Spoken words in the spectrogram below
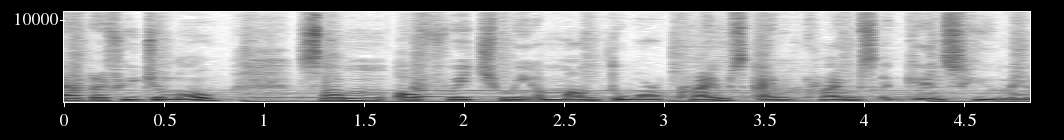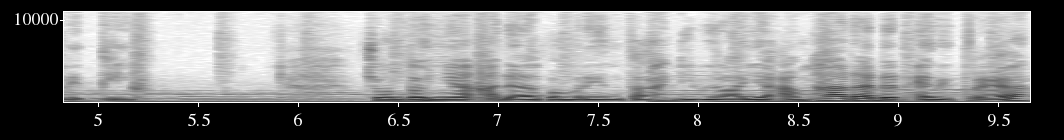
and refugee law, some of which may amount to war crimes and crimes against humanity. Contohnya adalah pemerintah di wilayah Amhara dan Eritrea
